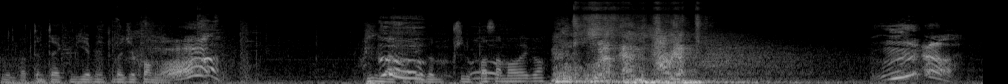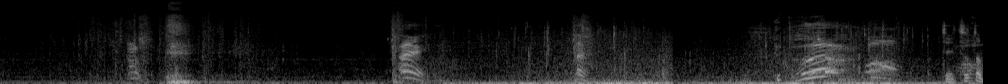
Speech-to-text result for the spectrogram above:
kurwa, ten to jak mi jebnie to będzie po mnie. Na takiego przydupasa małego. Ty, co to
